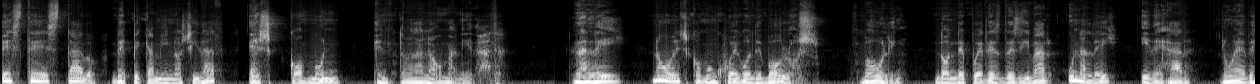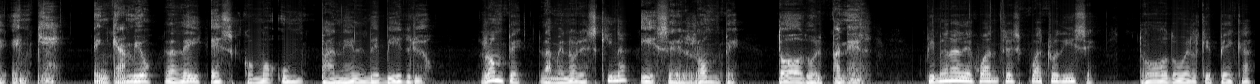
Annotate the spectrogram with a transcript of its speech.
este estado de pecaminosidad es común en toda la humanidad. La ley no es como un juego de bolos, bowling, donde puedes deslibar una ley y dejar nueve en pie. En cambio, la ley es como un panel de vidrio. Rompe la menor esquina y se rompe todo el panel. Primera de Juan 3:4 dice, todo el que peca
